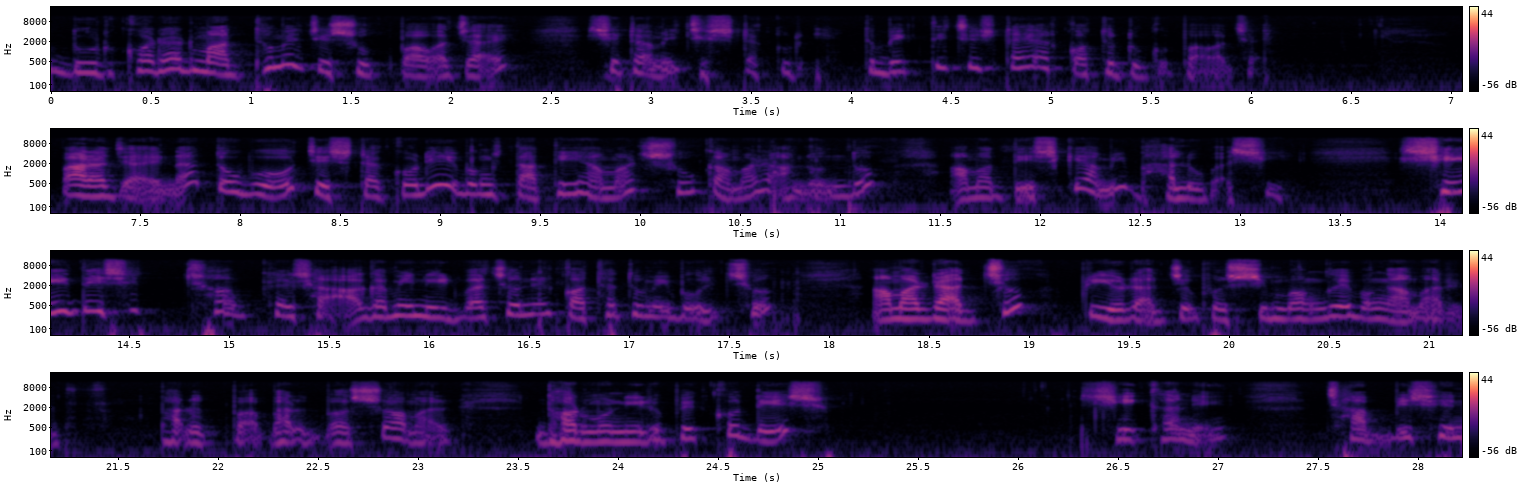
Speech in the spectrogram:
দূর করার মাধ্যমে যে সুখ পাওয়া যায়, সেটা আমি চেষ্টা করি। তো ব্যক্তি চেষ্টায় আর কতটুকু পাওয়া যায়? পারা যায় না, তবুও চেষ্টা করি এবং তাতেই আমার সুখ, আমার আনন্দ, আমার দেশকে আমি ভালোবাসি। সেই দেশের আগামী নির্বাচনের কথা তুমি বলছো, আমার রাজ্য, প্রিয় রাজ্য পশ্চিমবঙ্গ এবং আমার ভারত ভারতবর্ষ, আমার ধর্মনিরপেক্ষ দেশ, সেখানে ছাব্বিশের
